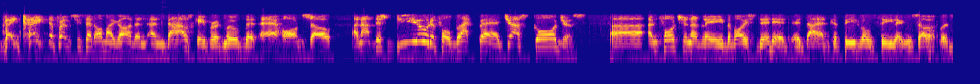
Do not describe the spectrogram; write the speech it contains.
Vacate the premises. She said, "Oh my god!" And and the housekeeper had moved the air horn, so and I, this beautiful black bear, just gorgeous. Uh, unfortunately, the voice did it. it. I had cathedral ceilings, so it was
